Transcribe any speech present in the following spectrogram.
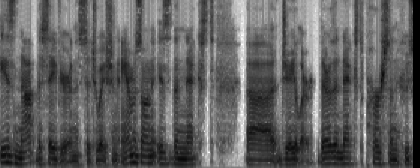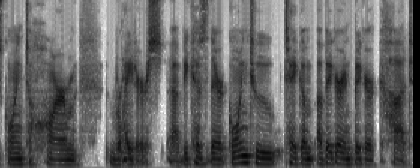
is not the savior in this situation. Amazon is the next uh, jailer. They're the next person who's going to harm writers uh, because they're going to take a, a, bigger and bigger cut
